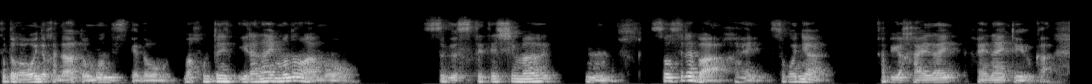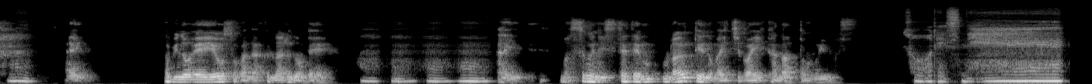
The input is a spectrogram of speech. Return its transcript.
ことが多いのかなと思うんですけど、まあ本当にいらないものはもうすぐ捨ててしまう。うん。そうすれば、はい、そこにはカビが生えない、生えないというか、うんはい。カビの栄養素がなくなるので、うんうんうんうんはい。まあすぐに捨ててもらうっていうのが一番いいかなと思います。そうですね。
